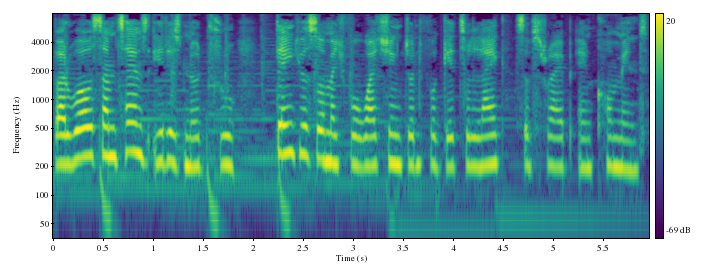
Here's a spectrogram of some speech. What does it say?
But well, sometimes it is not true. Thank you so much for watching. Don't forget to like, subscribe and comment.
